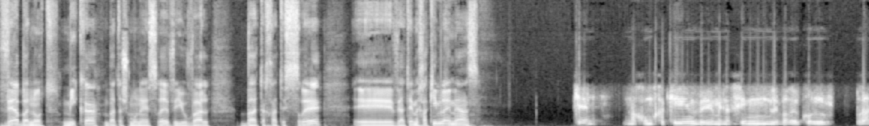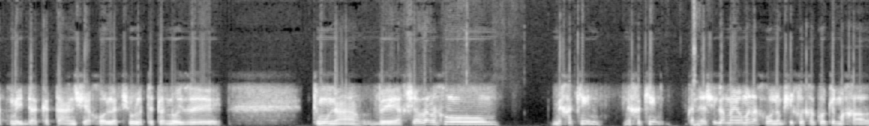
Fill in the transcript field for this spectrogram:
והבנות מיקה, בת ה-18, ויובל, בת 11, ואתם מחכים להם מאז. כן, אנחנו מחכים ומנסים לברר כל פרט מידע קטן שיכול איכשהו לתת לנו איזה תמונה, ועכשיו אנחנו מחכים, מחכים. כנראה שגם היום אנחנו נמשיך לחכות למחר,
